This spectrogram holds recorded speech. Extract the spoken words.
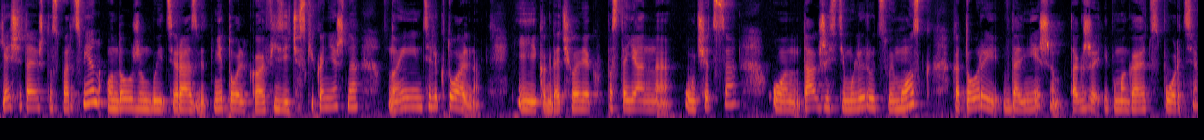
Я считаю, что спортсмен, он должен быть развит не только физически, конечно, но и интеллектуально. И когда человек постоянно учится, он также стимулирует свой мозг, который в дальнейшем также и помогает в спорте.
